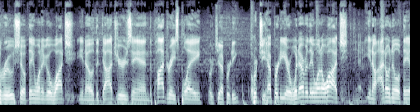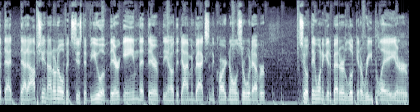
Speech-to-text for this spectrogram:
through. So if they want to go watch, you know, the Dodgers and the Padres play, Or Jeopardy. or Jeopardy or whatever they want to watch. You know, I don't know if they have that that option. I don't know if it's just a view of their game that they're you know the Diamondbacks and the Cardinals or whatever. So if they want to get a better look at a replay or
